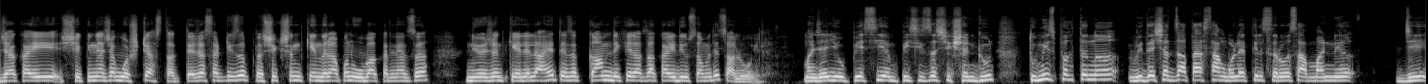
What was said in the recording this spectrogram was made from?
ज्या काही शिकण्याच्या गोष्टी असतात त्याच्यासाठीचं प्रशिक्षण केंद्र आपण उभा करण्याचं नियोजन केलेलं आहे. त्याचं काम देखील आता काही दिवसामध्ये चालू होईल. म्हणजे U P S C M P सीचं शिक्षण घेऊन तुम्हीच फक्त न विदेशात जाता सांगोल्यातील सर्वसामान्य जी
